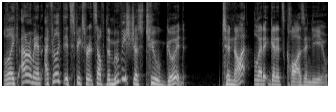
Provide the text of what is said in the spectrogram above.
like, I don't know, man. I feel like it speaks for itself. The movie's just too good to not let it get its claws into you.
